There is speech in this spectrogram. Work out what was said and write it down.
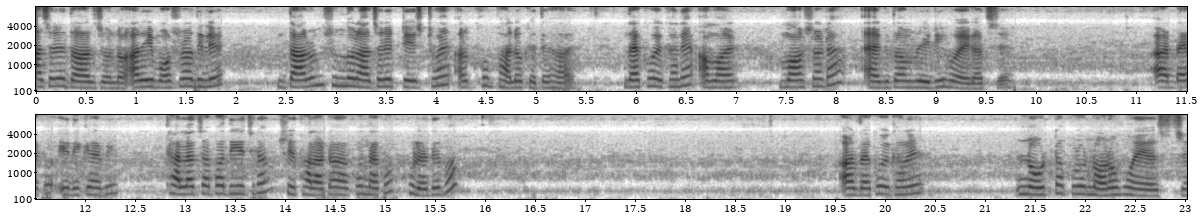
আচারে দেওয়ার জন্য। আর এই মশলা দিলে দারুণ সুন্দর আচারের টেস্ট হয় আর খুব ভালো খেতে হয়। দেখো এখানে আমার মশলাটা একদম রেডি হয়ে গেছে। আর দেখো এদিকে আমি থালা চাপা দিয়েছিলাম, সেই থালাটা এখন দেখো খুলে দেব। আর দেখো এখানে নোটটা পুরো নরম হয়ে এসছে।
